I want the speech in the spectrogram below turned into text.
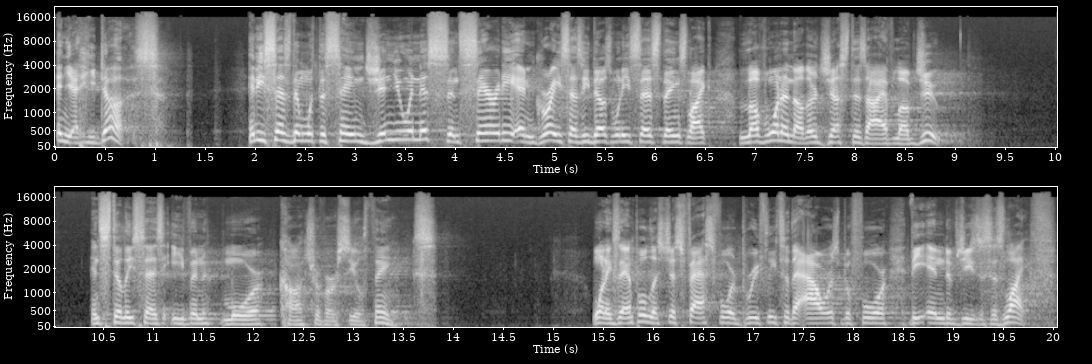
And yet he does. And he says them with the same genuineness, sincerity, and grace as he does when he says things like, Love one another just as I have loved you. And still, he says even more controversial things. One example, let's just fast forward briefly to the hours before the end of Jesus' life.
